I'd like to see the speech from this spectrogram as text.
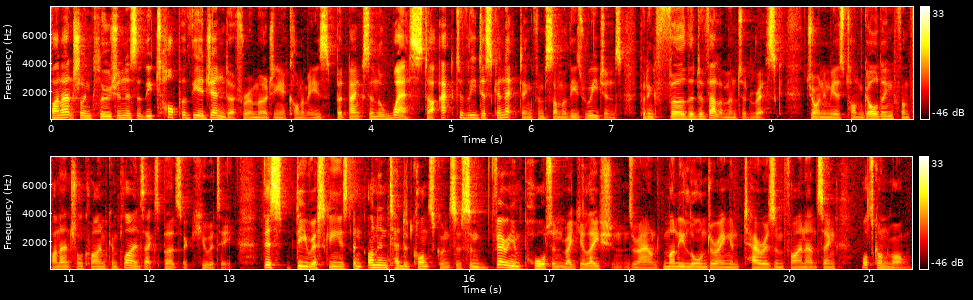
Financial inclusion is at the top of the agenda for emerging economies, but banks in the West are actively disconnecting from some of these regions, putting further development at risk. Joining me is Tom Golding from financial crime compliance experts Accuity. This de risking is an unintended consequence of some very important regulations around money laundering and terrorism financing, What's gone wrong?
